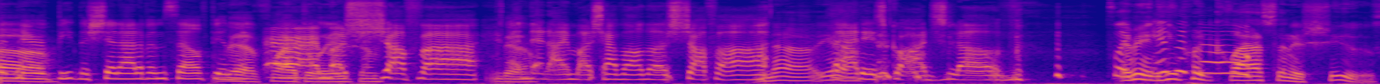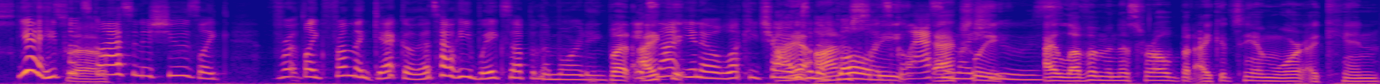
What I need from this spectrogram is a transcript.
sitting there Oh. beating the shit out of himself, being Yeah, like, "I'm a Yeah. and then I must have all the shuffer. No, yeah. That is God's love. it's like, I mean, he put though? glass in his shoes. Yeah, he puts glass in his shoes, like, fr- like from the get go. That's how he wakes up in the morning. But it's I not, could- you know, Lucky I Charms in a bowl. It's glass actually, in my shoes. I love him in this role, but I could see him more akin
